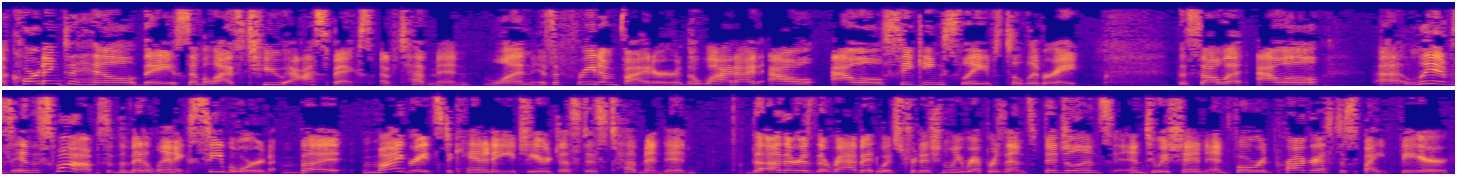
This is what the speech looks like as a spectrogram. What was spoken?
According to Hill, they symbolize two aspects of Tubman. One is a freedom fighter, the wide-eyed owl, owl seeking slaves to liberate. The saw-whet owl uh, lives in the swamps of the mid-Atlantic seaboard, but migrates to Canada each year just as Tubman did. The other is the rabbit, which traditionally represents vigilance, intuition, and forward progress despite fear.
